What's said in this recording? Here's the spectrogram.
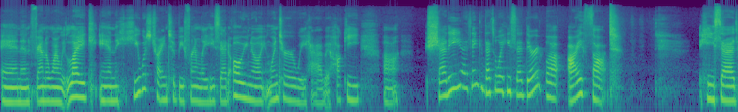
and then found the one we like. And he was trying to be friendly. He said, "Oh, you know, in winter we have a hockey." Uh, shady, I think that's what he said there. But I thought he said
